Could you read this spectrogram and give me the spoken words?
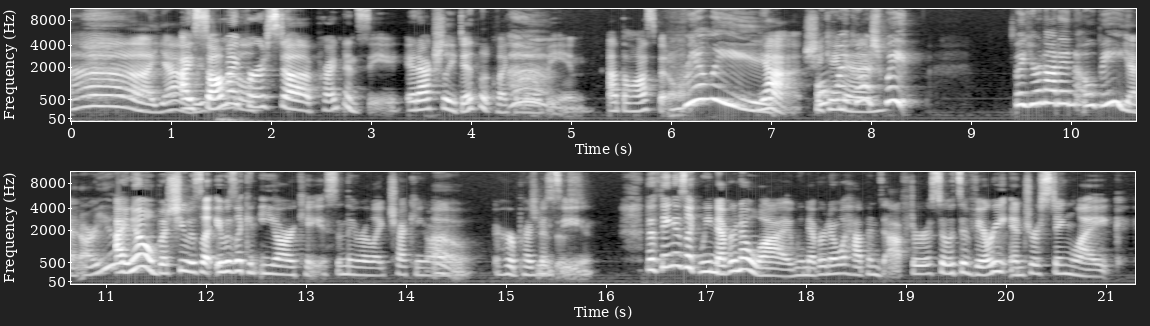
ah, yeah. I saw my little- first uh, pregnancy. It actually did look like a little bean at the hospital. Really? Yeah, she oh came in. Oh my gosh! Wait, but you're not in OB yet, are you? I know, but she was like, it was like an ER case, and they were like checking on Oh, her pregnancy. Jesus. The thing is, like, we never know why. We never know what happens after. So it's a very interesting, like,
